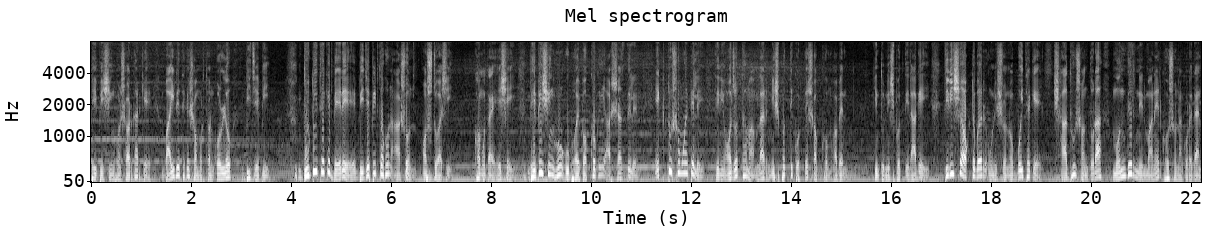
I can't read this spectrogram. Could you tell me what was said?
ভিপি সিংহ সরকারকে বাইরে থেকে সমর্থন করল বিজেপি দুটি থেকে বেড়ে বিজেপির তখন আসন অষ্টআশি ক্ষমতায় এসেই ভিপি সিংহ উভয় পক্ষকেই আশ্বাস দিলেন, একটু সময় পেলেই তিনি অযোধ্যা মামলার নিষ্পত্তি করতে সক্ষম হবেন। কিন্তু নিষ্পত্তির আগেই তিরিশে অক্টোবর উনিশশো নব্বই থেকে সাধু সন্তরা মন্দির নির্মাণের ঘোষণা করে দেন।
